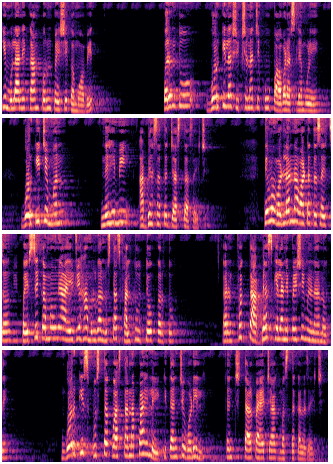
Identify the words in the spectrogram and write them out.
की मुलाने काम करून पैसे कमवावेत. परंतु गोरकीला शिक्षणाची खूप आवड असल्यामुळे गोरकीचे मन नेहमी अभ्यासातच जास्त असायचे. तेव्हा वडिलांना वाटत असायचं की पैसे कमवण्याऐवजी हा मुलगा नुसताच फालतू उद्योग करतो. कारण फक्त अभ्यास केल्याने पैसे मिळणार नव्हते. गोरकीस पुस्तक वाचताना पाहिले की त्यांचे वडील त्यांची ताळपायाची आग मस्तकाला जायचे.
